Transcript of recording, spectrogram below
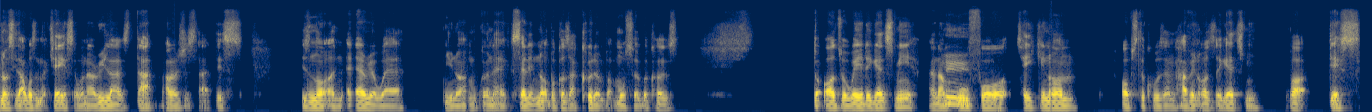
obviously, that wasn't the case. And when I realized that, I was just like, this is not an area where, you know, I'm going to excel in, not because I couldn't, but more so because the odds were weighed against me. And I'm all Mm. for taking on obstacles and having odds against me. But this,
